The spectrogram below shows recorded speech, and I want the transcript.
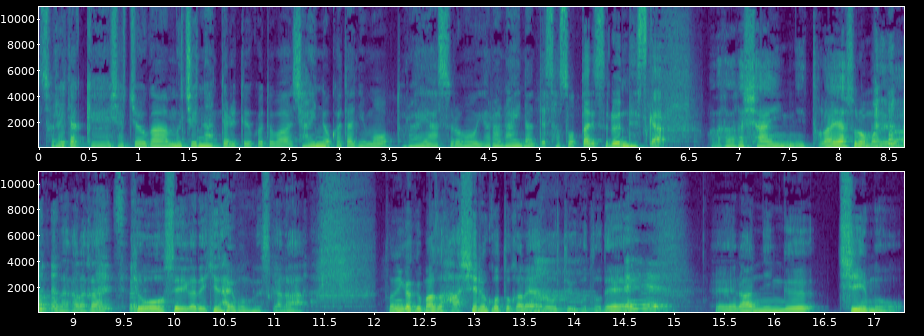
それだけ社長が夢中になってるということは社員の方にもトライアスロンをやらないなんて誘ったりするんですか？なかなか社員にトライアスロンまでは なかなか強制ができないものですから。とにかくまず走ることからやろうということで、ええ。ーランニングチームを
